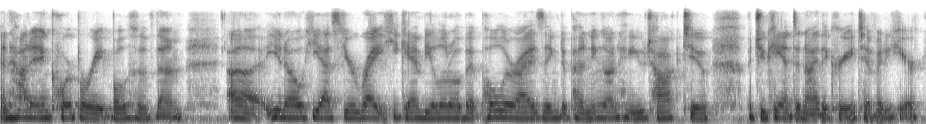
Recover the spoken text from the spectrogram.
and how to incorporate both of them. Uh, you know, yes, you're right. He can be a little bit polarizing depending on who you talk to, but you can't deny the creativity here.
